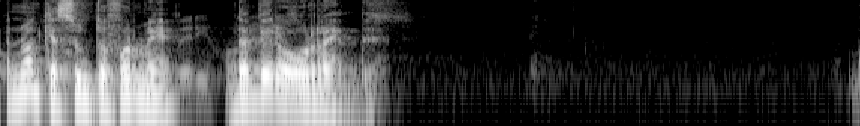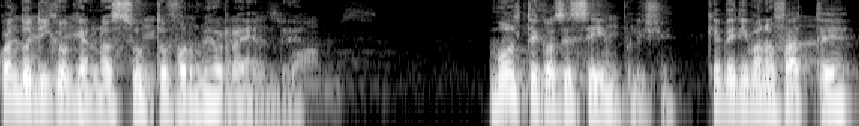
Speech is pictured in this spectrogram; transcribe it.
hanno anche assunto forme davvero orrende. Quando dico che hanno assunto forme orrende, molte cose semplici che venivano fatte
